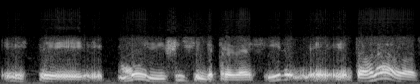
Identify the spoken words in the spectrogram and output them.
este, muy difícil de predecir en, todos lados.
